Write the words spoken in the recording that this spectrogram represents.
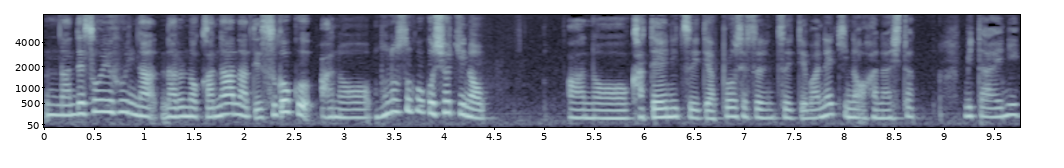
なんでそういうふうになるのかななんてすごくあのものすごく初期のあの過程についてはプロセスについてはね昨日話したみたいに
